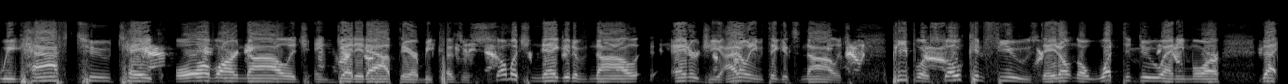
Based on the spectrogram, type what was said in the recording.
We have to take all of our knowledge and get it out there because there's so much negative knowledge, energy. I don't even think it's knowledge. People are so confused. They don't know what to do anymore that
